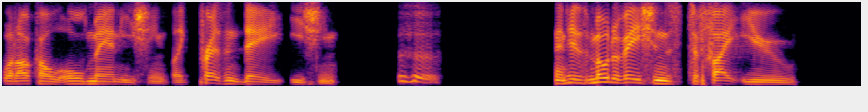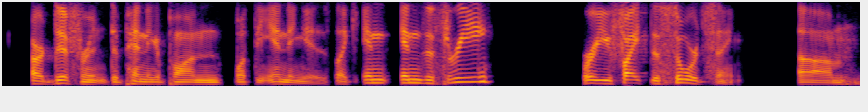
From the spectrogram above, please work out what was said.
what I'll call Old Man Isshin, like present day Isshin. Mhm. And his motivations to fight you are different depending upon what the ending is. Like in in the three where you fight the Sword Saint, um,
